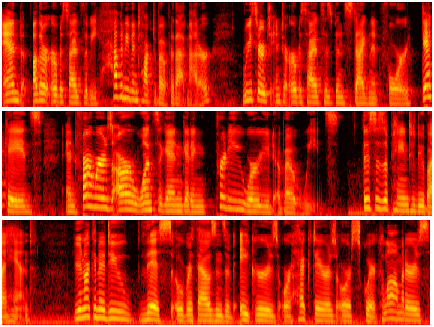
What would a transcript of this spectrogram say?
and other herbicides that we haven't even talked about for that matter. Research into herbicides has been stagnant for decades, and farmers are once again getting pretty worried about weeds. This is a pain to do by hand. You're not going to do this over thousands of acres or hectares or square kilometers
